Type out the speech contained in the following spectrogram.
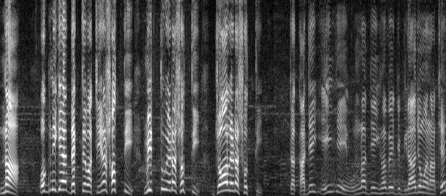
না। অগ্নিকে দেখতে পাচ্ছি এটা সত্যি। মৃত্যু এটা সত্যি জল এটা সত্যি। তা কাজেই এই যে ওনারা যেইভাবে যে বিরাজমান আছেন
